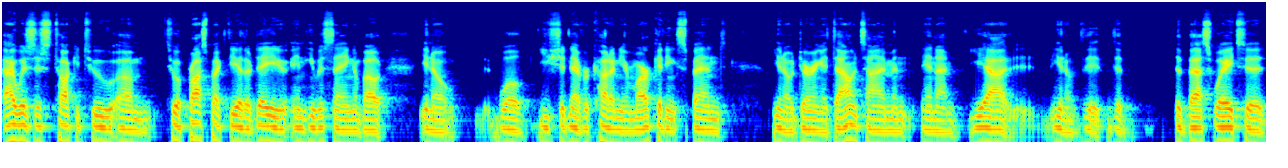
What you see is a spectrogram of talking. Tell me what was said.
i was just talking to um to a prospect the other day and he was saying about you know well you should never cut on your marketing spend you know during a downtime. And and i'm yeah you know the the the best way to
